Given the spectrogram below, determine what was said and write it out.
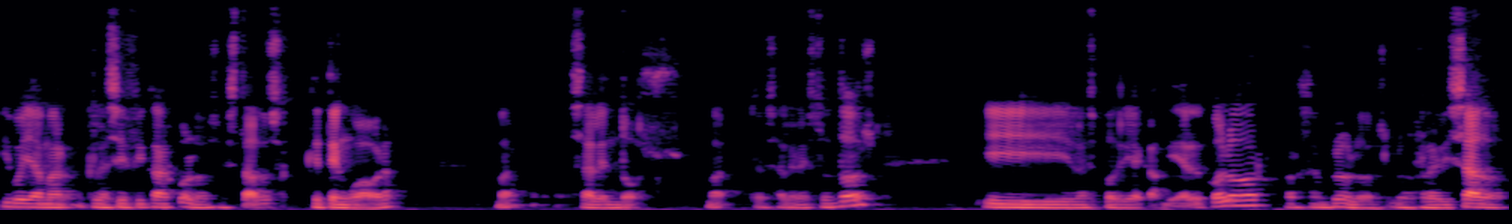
Y voy a llamar clasificar con los estados que tengo ahora. Salen dos, ¿vale? Entonces salen estos dos y les podría cambiar el color, por ejemplo, los, los revisados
